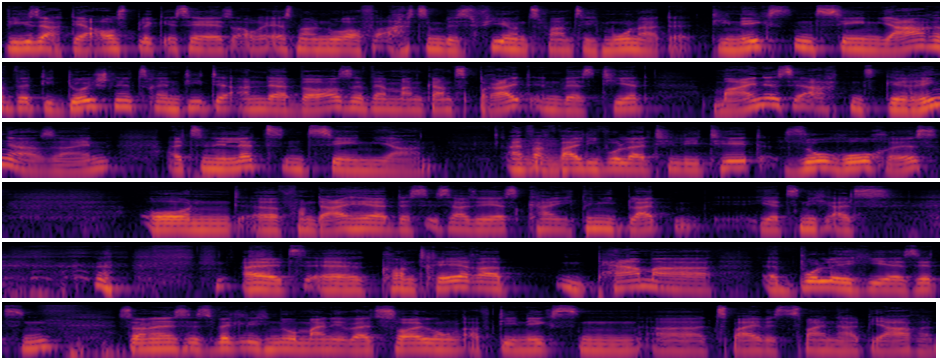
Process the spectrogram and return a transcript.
wie gesagt, der Ausblick ist ja jetzt auch erstmal nur auf 18 bis 24 Monate. Die nächsten zehn Jahre wird die Durchschnittsrendite an der Börse, wenn man ganz breit investiert, meines Erachtens geringer sein als in den letzten zehn Jahren. Einfach mhm. weil die Volatilität so hoch ist. Und äh, von daher, das ist also jetzt kein, ich bin, bleib jetzt nicht als als äh, konträrer Perma-Bulle hier sitzen, sondern es ist wirklich nur meine Überzeugung auf die nächsten äh, zwei bis zweieinhalb Jahre.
